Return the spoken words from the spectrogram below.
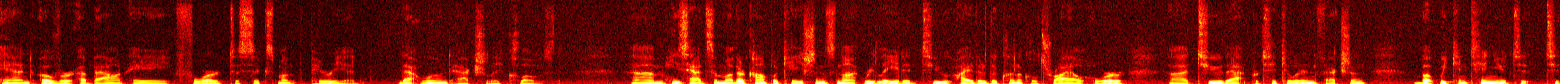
And over about a four to six month period, that wound actually closed. Um, he's had some other complications not related to either the clinical trial or uh, to that particular infection, but we continue to, to,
